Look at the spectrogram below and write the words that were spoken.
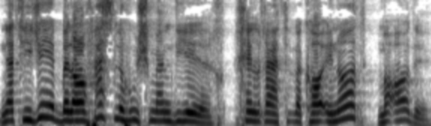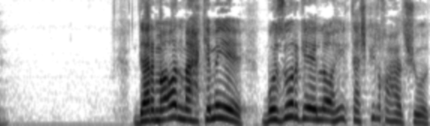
نتیجه بلافصل هوشمندی خلقت و کائنات معاده. در معاد محکمه بزرگ الهی تشکیل خواهد شد.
